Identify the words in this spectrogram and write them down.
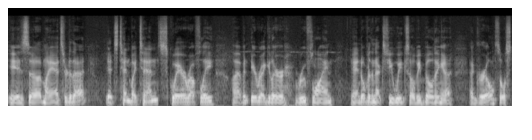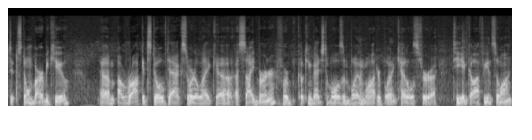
is uh, my answer to that. It's 10 by 10, square roughly. I have an irregular roof line, and over the next few weeks I'll be building a, a grill, so a st stone barbecue, um, a rocket stove to act sort of like a, a, side burner for cooking vegetables and boiling water, boiling kettles for uh, tea and coffee and so on.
